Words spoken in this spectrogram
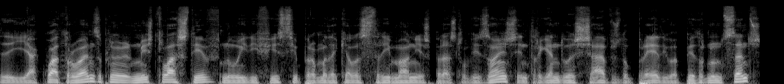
e há quatro anos o Primeiro-Ministro lá esteve no edifício para uma daquelas cerimónias para as televisões, entregando as chaves do prédio a Pedro Nuno Santos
